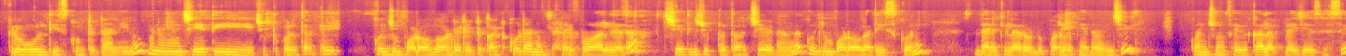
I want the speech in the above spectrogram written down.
ఇక్కడ ఊలు తీసుకుంటున్నాను నేను. మనం చేతి చుట్టుకొలత అంటే కొంచెం పొడవుగా ఉండేటట్టు కట్టుకోవడానికి సరిపోవాలి కదా. చేతికి చుట్టూతో వచ్చే విధంగా కొంచెం పొడవుగా తీసుకొని దానికి ఇలా రెండు పొరల మీద ఉంచి కొంచెం ఫెవికాల్ అప్లై చేసేసి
